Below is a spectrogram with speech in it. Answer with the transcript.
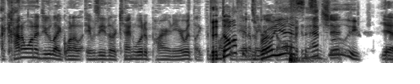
I kind of want to do like one of it was either Kenwood or Pioneer with like the, The dolphins, bro. dolphins Yes, shit. absolutely. Yeah.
